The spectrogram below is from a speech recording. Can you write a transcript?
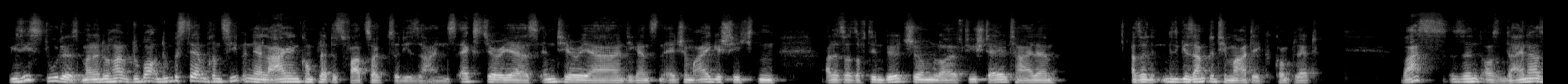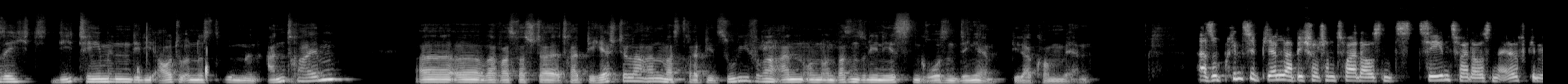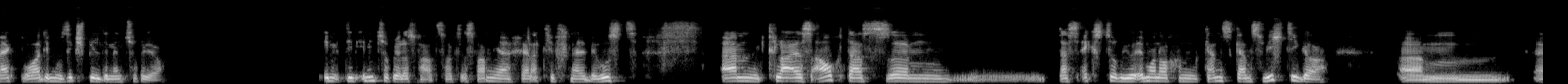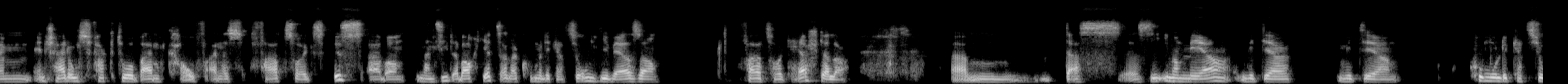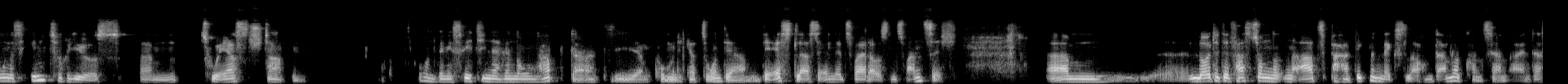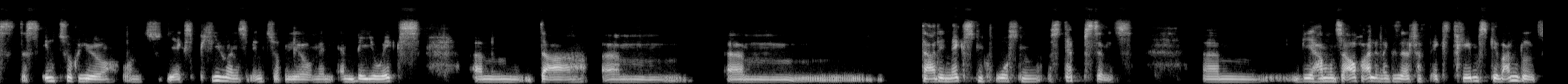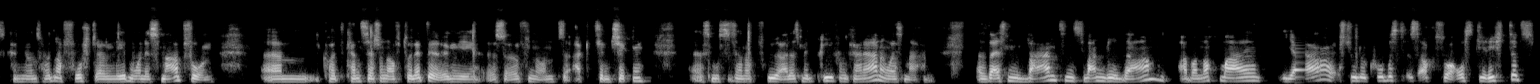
Wie siehst du das? Meine, du, du, du bist ja im Prinzip in der Lage, ein komplettes Fahrzeug zu designen. Exteriors, Interior, die ganzen HMI-Geschichten, alles, was auf den Bildschirmen läuft, die Stellteile. Also die gesamte Thematik komplett. Was sind aus deiner Sicht die Themen, die die Autoindustrie im Moment antreiben? Äh, äh was, was treibt die Hersteller an? Was treibt die Zulieferer an? Und, und was sind so die nächsten großen Dinge, die da kommen werden? Also prinzipiell habe ich schon, schon 2010, 2011 gemerkt, boah, die Musik spielt im Interieur. Im, im Interieur des Fahrzeugs. Das war mir relativ schnell bewusst. Ähm, klar ist auch, dass ähm, das Exterieur immer noch ein ganz, ganz wichtiger ähm, ähm, Entscheidungsfaktor beim Kauf eines Fahrzeugs ist. Aber man sieht aber auch jetzt an der Kommunikation diverser Fahrzeughersteller, ähm, dass äh, sie immer mehr mit der, mit der Kommunikation des Interieurs ähm, zuerst starten. Und wenn ich es richtig in Erinnerung habe, da die Kommunikation der, der S-Klasse Ende 2020 ähm, äh, läutete fast schon eine Art Paradigmenwechsel auch im Daimler-Konzern ein, dass das Interieur und die Experience im Interieur mit dem MBUX ähm, da, ähm, ähm, da die nächsten großen Steps sind. Ähm, wir haben uns auch alle in der Gesellschaft extremst gewandelt. Können wir uns heute noch vorstellen, Leben ohne Smartphone. Ähm, kannst ja schon auf Toilette irgendwie äh, surfen und Aktien checken. Es musste ja noch früher alles mit Brief und keine Ahnung was machen. Also da ist ein Wahnsinnswandel da. Aber nochmal, ja, Studio Kobus ist auch so ausgerichtet,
